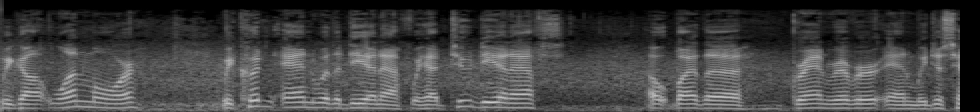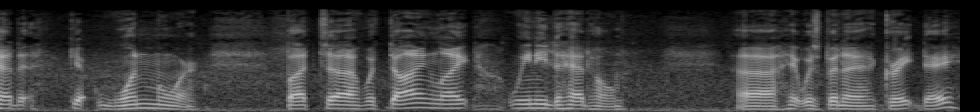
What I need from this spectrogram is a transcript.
we got one more. We couldn't end with a DNF. We had two DNFs out by the Grand River and we just had to get one more. But uh, with Dying Light, we need to head home. Uh, it was been a great day.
